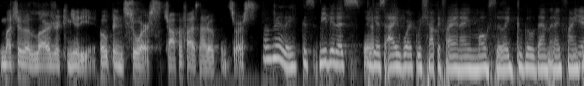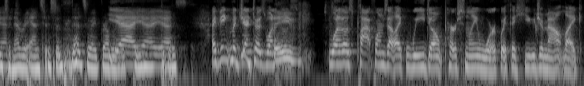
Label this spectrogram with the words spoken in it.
much of a larger community. Open source. Shopify is not open source. Oh, really? Because maybe that's yeah. because I work with Shopify and I mostly like Google them and I find yeah. each and every answer. So that's why probably. Yeah, yeah, yeah. I think Magento is one They've, of those one of those platforms that like we don't personally work with a huge amount. Like,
